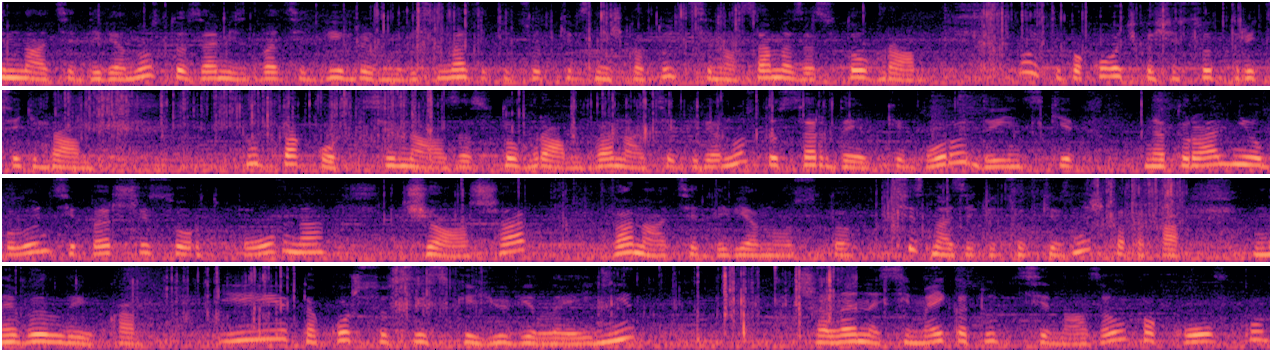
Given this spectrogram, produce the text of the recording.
17,90 замість 22 гривні, 18% знижка. Тут ціна саме за 100 грам. Ну, ось упаковочка 630 грам. Тут також ціна за 100 грам 12,90 сардельки, бородинські, натуральні оболонці, перший сорт, повна чаша 12,90. 16% знижка така невелика. І також сосиски ювілейні. Шалена сімейка, тут ціна за упаковку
